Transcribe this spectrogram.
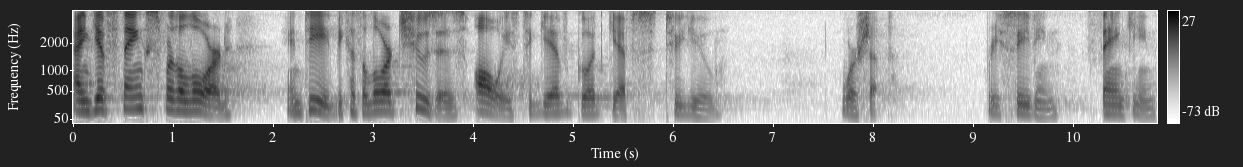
and give thanks for the Lord. Indeed, because the Lord chooses always to give good gifts to you. Worship, receiving, thanking,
